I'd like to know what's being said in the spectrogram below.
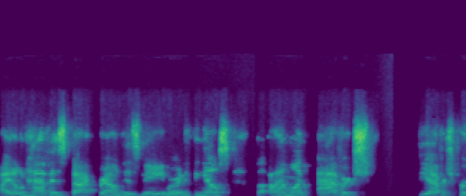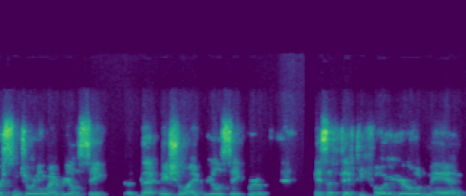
I don't have his background, his name, or anything else, but I want average, the average person joining my real estate, that nationwide real estate group is a 54 year old man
